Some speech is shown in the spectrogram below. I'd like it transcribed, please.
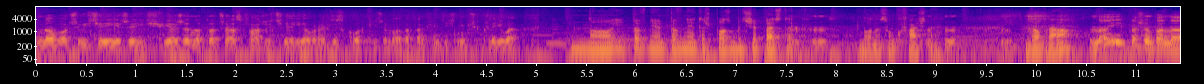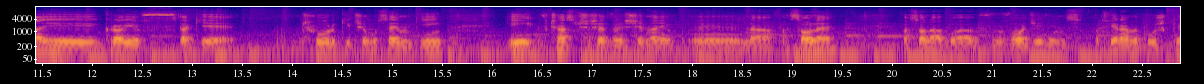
no bo oczywiście jeżeli świeże, no to trzeba sparzyć je i obrać ze skórki, żeby ona tam się gdzieś nie przykleiła. No i pewnie, pewnie też pozbyć się pestek, Mhm. bo one są kwaśne. Dobra, No i proszę pana, y, kroję w takie czwórki czy ósemki i w czas przyszedł wreszcie na, y, na fasolę. Fasola była w wodzie, więc otwieramy puszkę,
